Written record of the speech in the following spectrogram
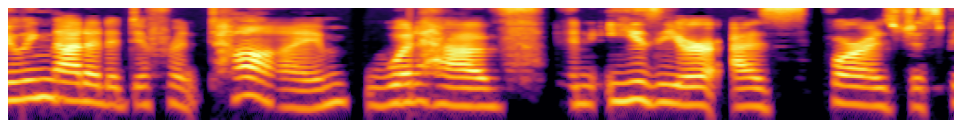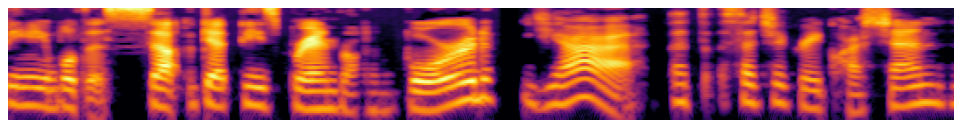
doing that at a different time would have been easier as far as just being able to sell, get these brands on board? Yeah, that's such a great question.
